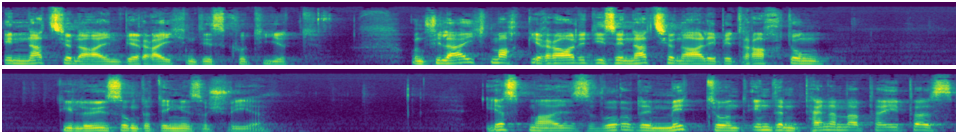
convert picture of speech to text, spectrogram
in nationalen Bereichen diskutiert. Und vielleicht macht gerade diese nationale Betrachtung die Lösung der Dinge so schwer. Erstmals wurde mit und in den Panama Papers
